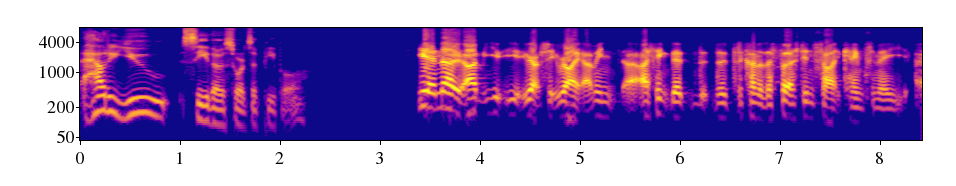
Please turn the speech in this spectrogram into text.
how do you see those sorts of people? Yeah, no, um, you, are absolutely right. I mean, I think that the, the, the, kind of the first insight came to me uh,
